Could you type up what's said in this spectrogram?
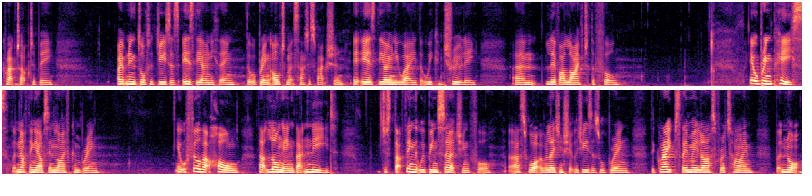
cracked up to be. Opening the door to Jesus is the only thing that will bring ultimate satisfaction. It is the only way that we can truly um, live our life to the full. It will bring peace that nothing else in life can bring. It will fill that hole, that longing, that need just that thing that we've been searching for. That's what a relationship with Jesus will bring. The grapes, they may last for a time, but not,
